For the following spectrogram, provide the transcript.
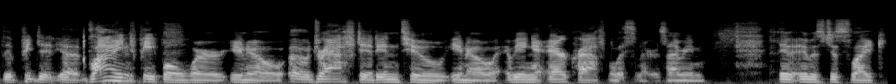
the, the uh, blind people were, you know, uh, drafted into, you know, being aircraft listeners. I mean, it, it was just like,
